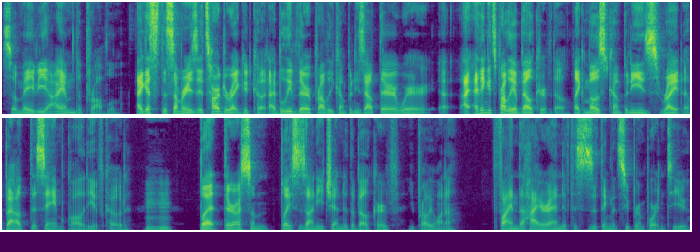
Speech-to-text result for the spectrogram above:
So maybe I am the problem. I guess the summary is it's hard to write good code. I believe there are probably companies out there where uh, I, I think it's probably a bell curve though. Like most companies write about the same quality of code. Mm-hmm. But there are some places on each end of the bell curve. You probably want to find the higher end if this is a thing that's super important to you.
